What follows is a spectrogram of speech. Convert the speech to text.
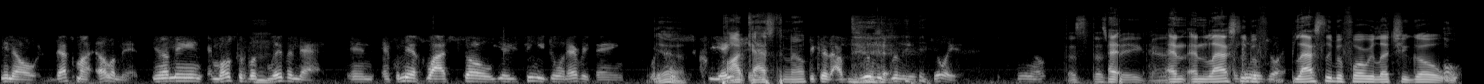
you know that's my element. You know what I mean? And most of us mm. live in that. And and for me, that's why it's so you know you see me doing everything when Yeah. creation Podcasting now. because I really really enjoy it. You know. That's that's And- big, man. And and lastly, I bef- lastly, before we let you go, oh, oh,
